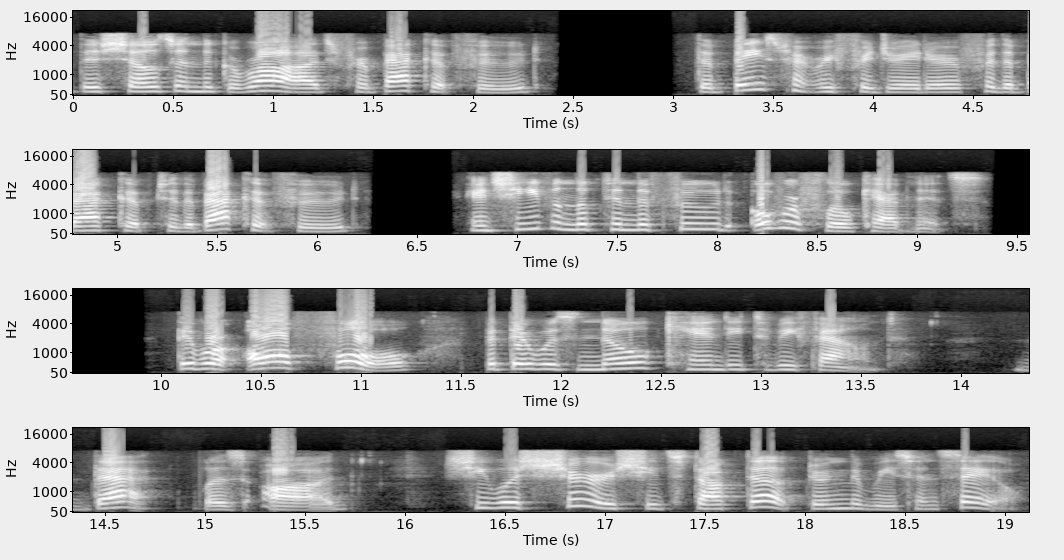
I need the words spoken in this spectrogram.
the shelves in the garage for backup food, the basement refrigerator for the backup to the backup food, and she even looked in the food overflow cabinets. They were all full, but there was no candy to be found. That was odd. She was sure she'd stocked up during the recent sale.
